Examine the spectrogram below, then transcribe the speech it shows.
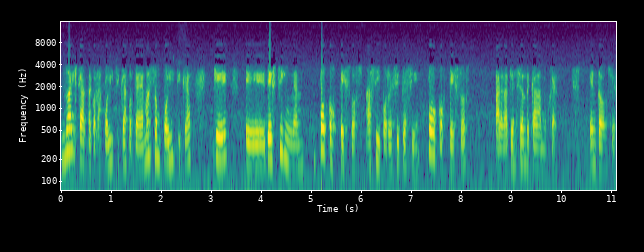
no alcanza con las políticas, porque además son políticas que eh, designan pocos pesos, así por decirte así, pocos pesos para la atención de cada mujer. Entonces,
